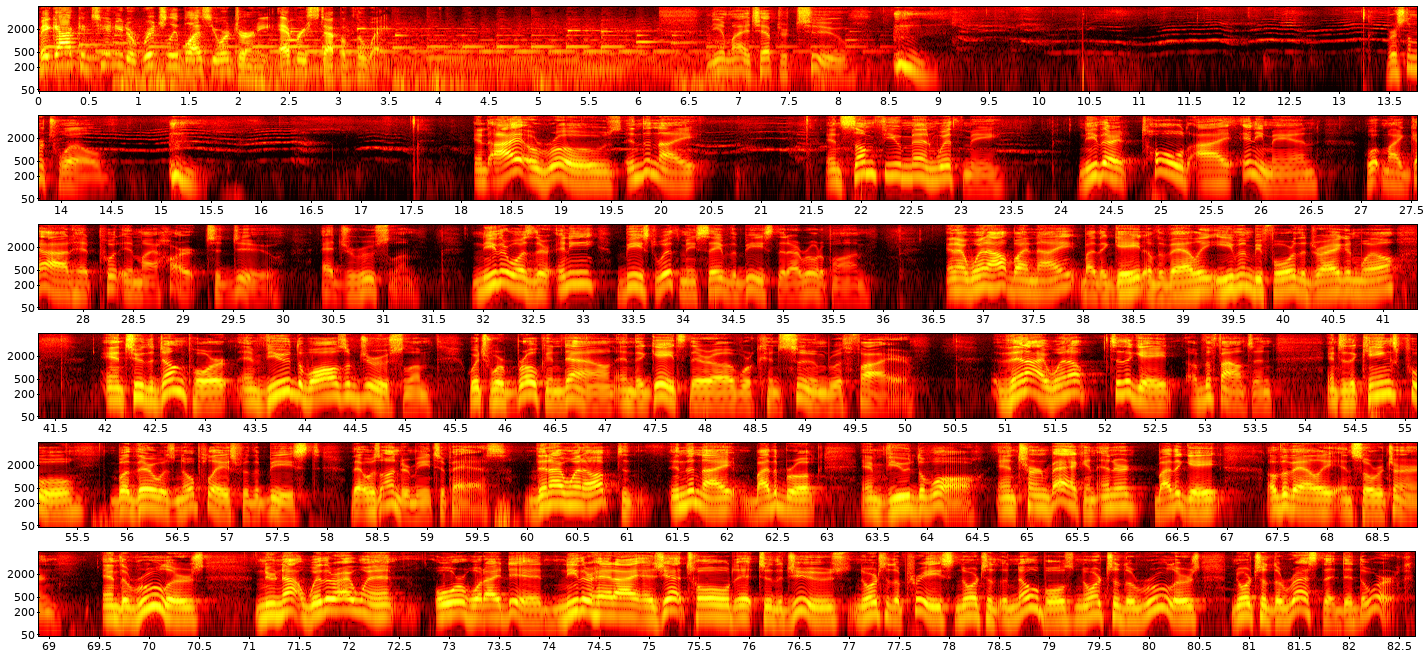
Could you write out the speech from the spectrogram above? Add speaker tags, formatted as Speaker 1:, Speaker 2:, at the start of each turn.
Speaker 1: May God continue to richly bless your journey every step of the way.
Speaker 2: Nehemiah chapter 2. Verse number 12. and I arose in the night, and some few men with me, neither told I any man what my God had put in my heart to do at Jerusalem. Neither was there any beast with me save the beast that I rode upon. And I went out by night by the gate of the valley, even before the dragon well, and to the dung port, and viewed the walls of Jerusalem, which were broken down, and the gates thereof were consumed with fire. Then I went up to the gate of the fountain, and to the king's pool, but there was no place for the beast that was under me to pass. Then I went up to, in the night by the brook and viewed the wall, and turned back and entered by the gate of the valley, and so returned. And the rulers knew not whither I went or what I did, neither had I as yet told it to the Jews, nor to the priests, nor to the nobles, nor to the rulers, nor to the rest that did the work.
